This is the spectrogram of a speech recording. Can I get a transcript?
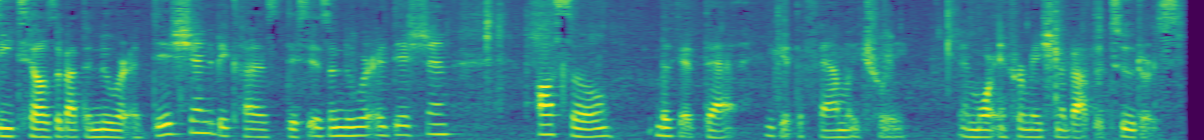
details about the newer edition because this is a newer edition. Also, look at that. You get the family tree and more information about the Tudors.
